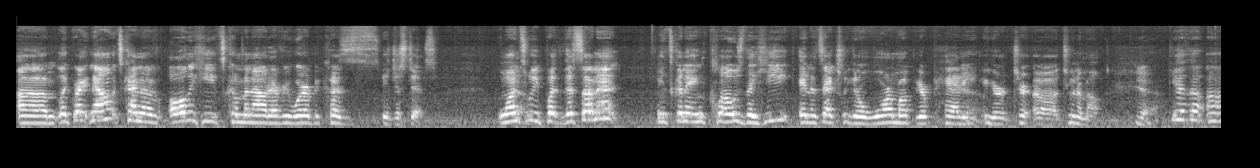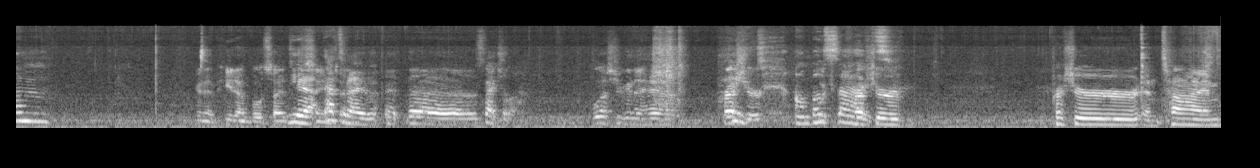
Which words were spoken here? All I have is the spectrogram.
Um, like right now, it's kind of all the heat's coming out everywhere because it just is. Once we put this on it, it's going to enclose the heat and it's actually going to warm up your patty, Yeah. your uh, tuna melt. yeah, Yeah, the um, you're gonna have heat on both sides. yeah, at the same that's time. what I uh, the spatula Plus, you're gonna have pressure. Heat on both sides. Pressure, pressure, and time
